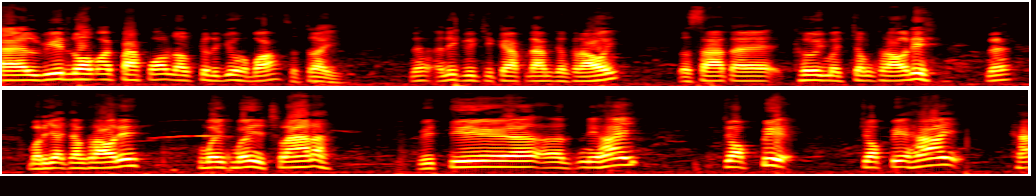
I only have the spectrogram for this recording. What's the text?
ដែលវានាំឲ្យប៉ះពាល់ដល់កិត្តិយសរបស់ស្ត្រីណាអានេះគឺជាការផ្ដាំចុងក្រោយ ដោយសារតែឃើញមកចុងក្រោយនេះណាមករយៈចុងក្រោយនេះក្មេងៗឆ្លាតណាវិទានេះឲ្យជាប់ពាក្យជាប់ពាក្យឲ្យហៅ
